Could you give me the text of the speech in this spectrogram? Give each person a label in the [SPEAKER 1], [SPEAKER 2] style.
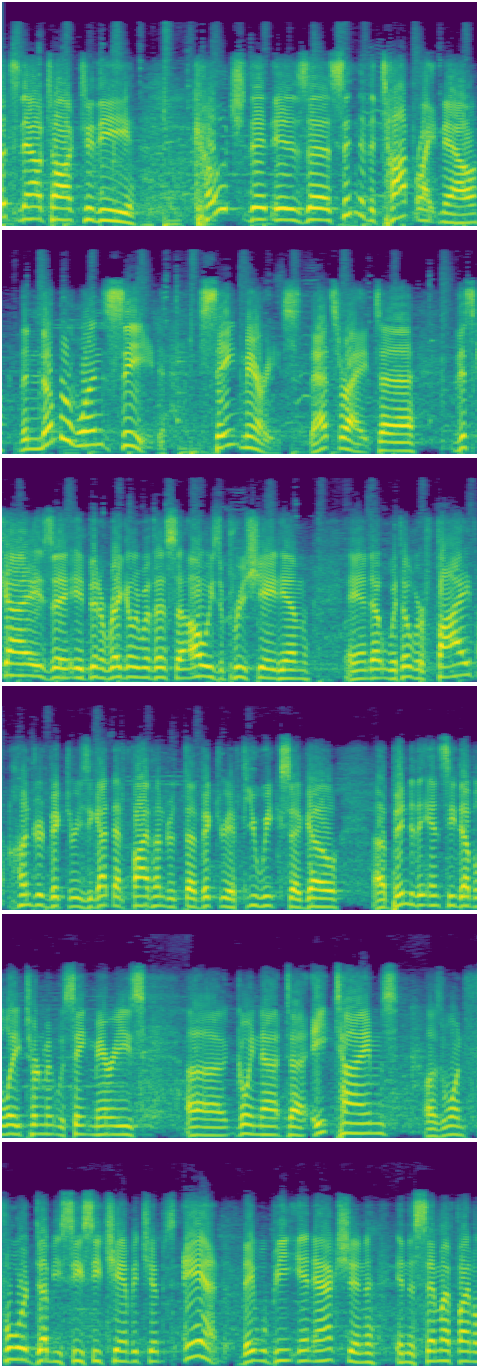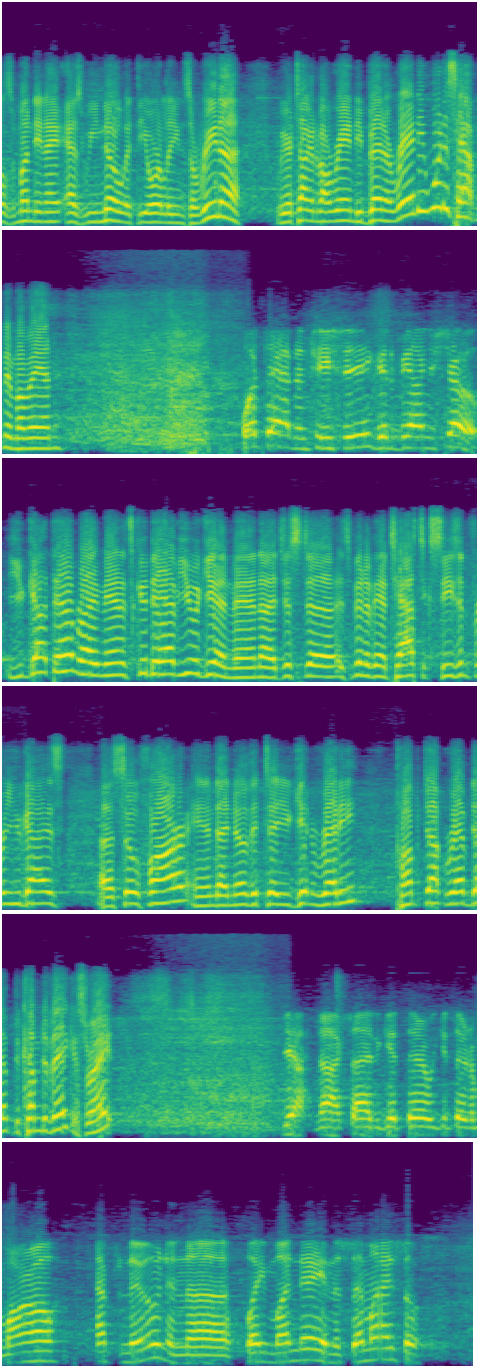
[SPEAKER 1] let's now talk to the coach that is uh, sitting at the top right now, the number one seed, St. Mary's. That's right. Uh, this guy's uh, been a regular with us. I always appreciate him. And uh, with over 500 victories, he got that 500th uh, victory a few weeks ago. Uh, been to the NCAA tournament with St. Mary's, uh, going that uh, eight times. Has won four WCC championships, and they will be in action in the semifinals Monday night, as we know, at the Orleans Arena. We are talking about Randy Bennett. Randy, what is happening, my man?
[SPEAKER 2] What's happening, TC? Good to be on your show.
[SPEAKER 1] You got that right, man. It's good to have you again, man. Uh, just uh, it's been a fantastic season for you guys uh, so far, and I know that uh, you're getting ready, pumped up, revved up to come to Vegas, right?
[SPEAKER 2] Yeah, no, excited to get there. We get there tomorrow afternoon and uh, play Monday in the semis. So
